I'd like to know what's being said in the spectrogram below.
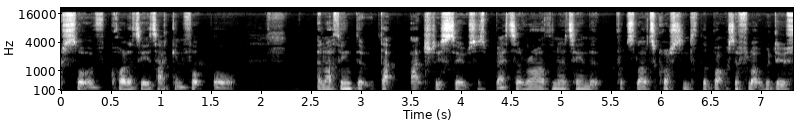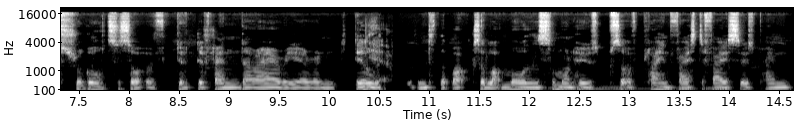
sort of quality attacking football, and I think that that actually suits us better rather than a team that puts loads of crosses into the box. I feel like we do struggle to sort of de- defend our area and deal yeah. into the box a lot more than someone who's sort of playing face to face, who's playing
